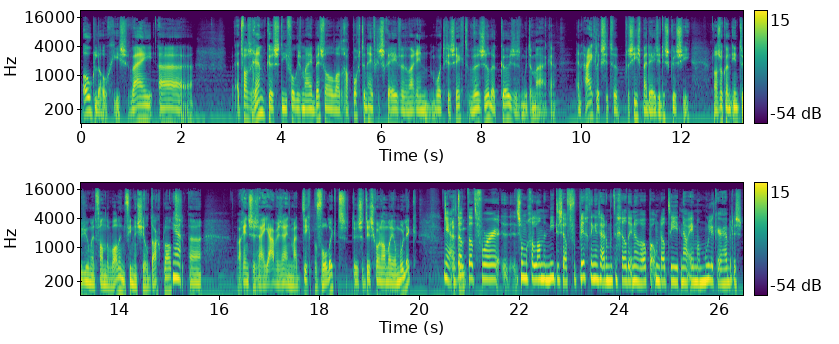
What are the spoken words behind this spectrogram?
ook logisch. Wij. Uh, het was Remkes die volgens mij best wel wat rapporten heeft geschreven. waarin wordt gezegd: we zullen keuzes moeten maken. En eigenlijk zitten we precies bij deze discussie. Er was ook een interview met Van der Wal in Financieel Dagblad. Ja. Uh, waarin ze zei: ja, we zijn maar dicht bevolkt. Dus het is gewoon allemaal heel moeilijk. Ja, dat, dat voor eh, sommige landen niet dezelfde verplichtingen zouden moeten gelden in Europa, omdat die het nou eenmaal moeilijker hebben. Dus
